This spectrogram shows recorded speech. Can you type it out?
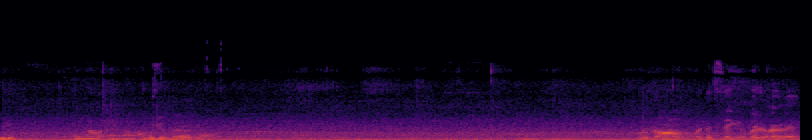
Buddha. I know, I know. Look at that. Hold on, wait a second. Wait, wait, wait.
